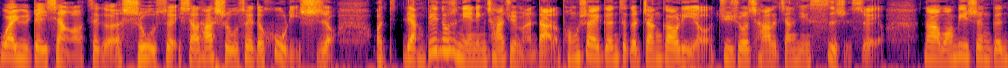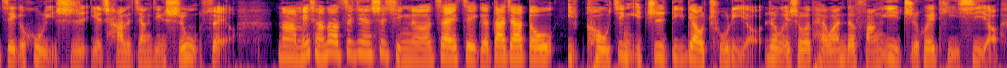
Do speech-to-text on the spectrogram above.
外遇对象啊，这个十五岁小他十五岁的护理师哦，哦，两边都是年龄差距蛮大的。彭帅跟这个张高丽哦，据说差了将近四十岁哦。那王必胜跟这个护理师也差了将近十五岁哦。那没想到这件事情呢，在这个大家都一口径一致低调处理哦，认为说台湾的防疫指挥体系哦。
